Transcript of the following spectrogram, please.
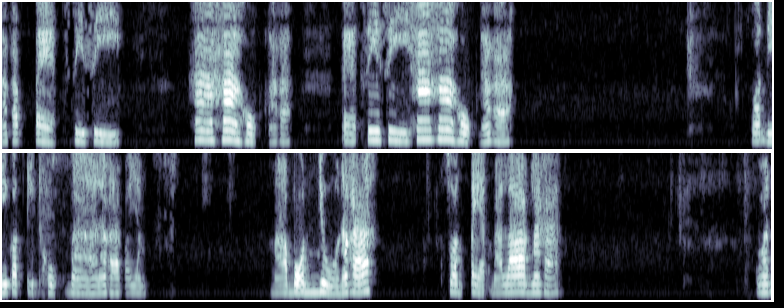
นะคะ8 4 4 5 5 6นะคะ8 4 4 5 5 6นะคะ งวดนี้ก็ติด6มานะคะ ก็ยังมาบนอยู่นะคะ ส่วน8มาล่างนะคะงวด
